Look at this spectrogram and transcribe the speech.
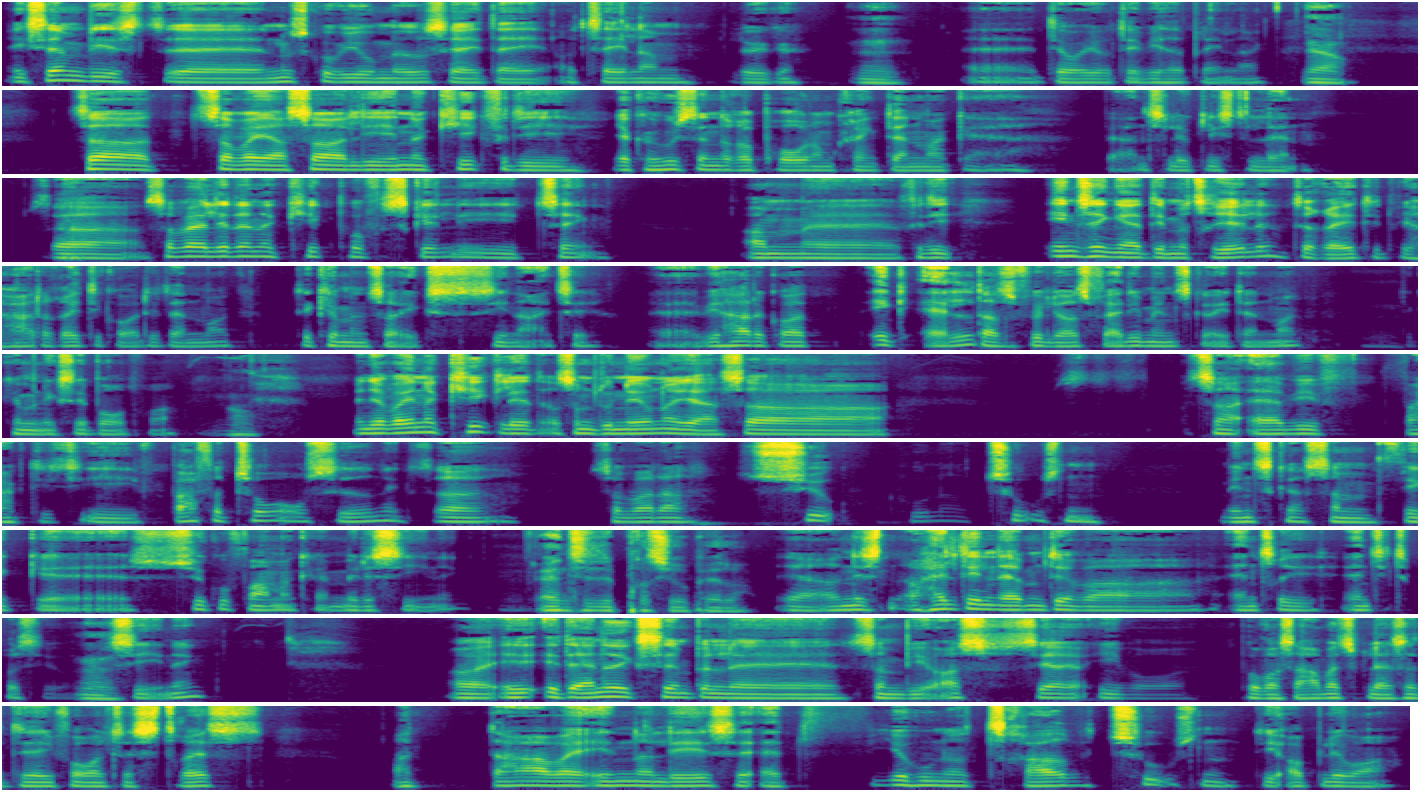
Eksempelvis, øh, nu skulle vi jo mødes her i dag og tale om lykke. mm, Øh, det var jo det, vi havde planlagt. ja. Så, så var jeg så lige inde og kigge, fordi jeg kan huske den der rapport omkring Danmark er verdens lykkeligste land. Så, så var jeg lidt inde og kigge på forskellige ting. Om, øh, fordi en ting er det materielle, det er rigtigt, vi har det rigtig godt i Danmark. Det kan man så ikke sige nej til. Øh, vi har det godt. Ikke alle, der er selvfølgelig også fattige mennesker i Danmark. Det kan man ikke se bort fra. No. Men jeg var inde og kigge lidt, og som du nævner, ja, så, så er vi faktisk i, bare for to år siden, ikke, så, så var der 700.000 mennesker, som fik øh, psykofarmaka medicin. Ikke? Antidepressive piller. Ja, og, næsten, og halvdelen af dem, det var anti, antidepressiv Mm. medicin. Ikke? Og et, et andet eksempel, øh, som vi også ser i vor, på vores arbejdspladser, det er i forhold til stress. Og der var jeg inde og læse, at 430.000, de oplever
